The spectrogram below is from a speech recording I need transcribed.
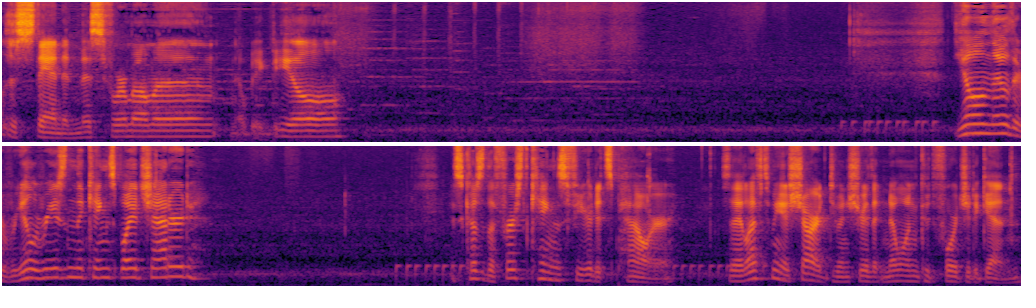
I'll just stand in this for a moment. No big deal. Y'all know the real reason the King's Blade shattered? It's because the first kings feared its power, so they left me a shard to ensure that no one could forge it again.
